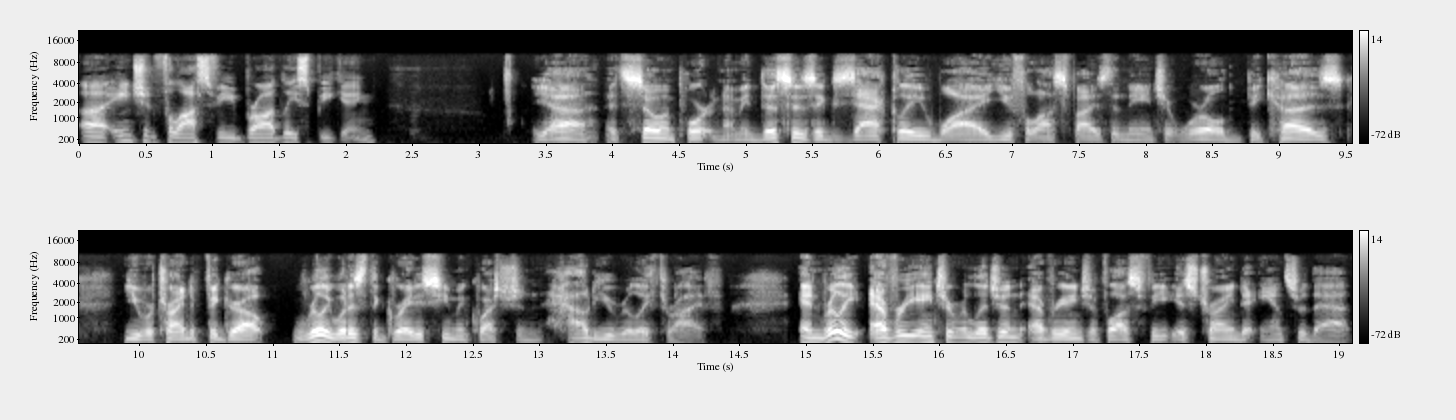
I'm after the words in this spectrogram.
uh, ancient philosophy, broadly speaking? Yeah, it's so important. I mean, this is exactly why you philosophized in the ancient world because you were trying to figure out really what is the greatest human question? How do you really thrive? And really, every ancient religion, every ancient philosophy is trying to answer that.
